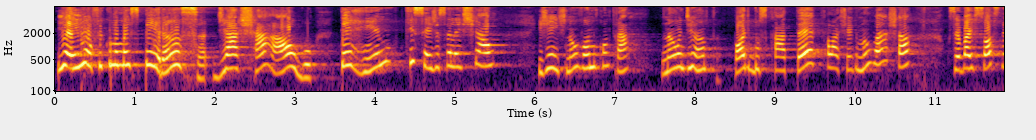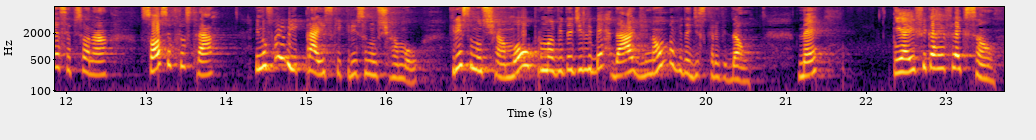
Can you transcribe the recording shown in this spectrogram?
E aí eu fico numa esperança de achar algo terreno que seja celestial. E, gente, não vamos encontrar. Não adianta. Pode buscar até falar chega, não vai achar. Você vai só se decepcionar, só se frustrar. E não foi para isso que Cristo nos chamou. Cristo nos chamou para uma vida de liberdade, não uma vida de escravidão, né? E aí fica a reflexão.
